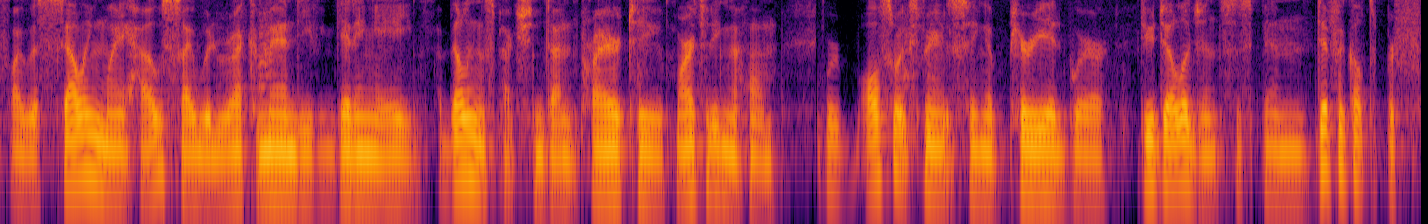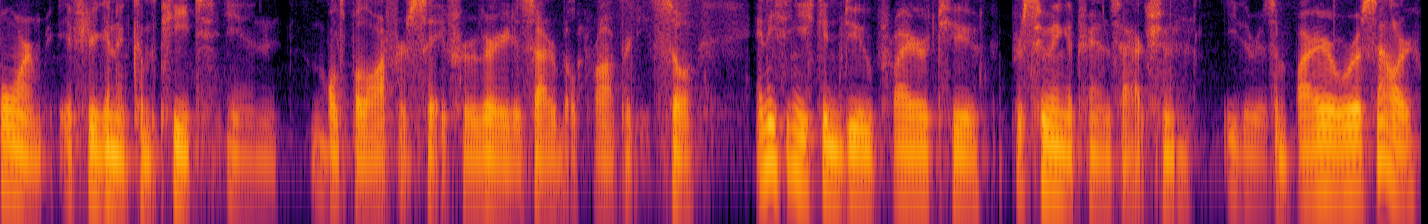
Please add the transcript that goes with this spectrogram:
If I was selling my house, I would recommend even getting a, a building inspection done prior to marketing the home. We're also experiencing a period where due diligence has been difficult to perform if you're going to compete in multiple offers, say, for a very desirable property. So anything you can do prior to pursuing a transaction, either as a buyer or a seller,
